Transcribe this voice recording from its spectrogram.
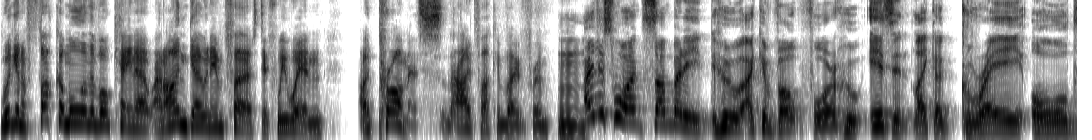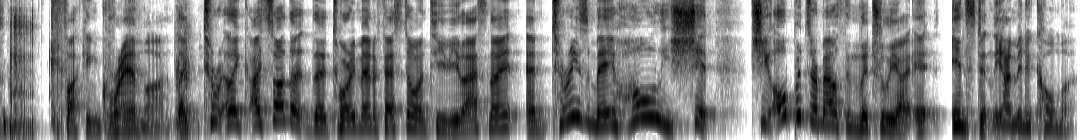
we're gonna fuck them all in the volcano, and I'm going in first if we win. I promise, I'd fucking vote for him. Hmm. I just want somebody who I can vote for who isn't like a gray old fucking grandma. Like, Ter- like I saw the the Tory manifesto on TV last night, and Theresa May, holy shit. She opens her mouth and literally, uh, I, it, instantly, I'm in a coma.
